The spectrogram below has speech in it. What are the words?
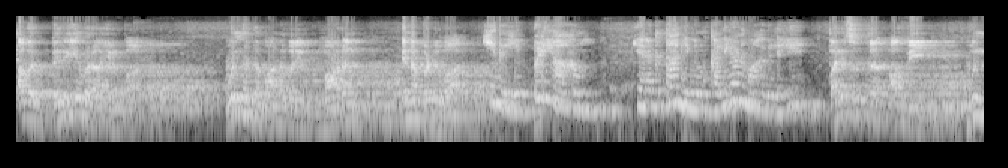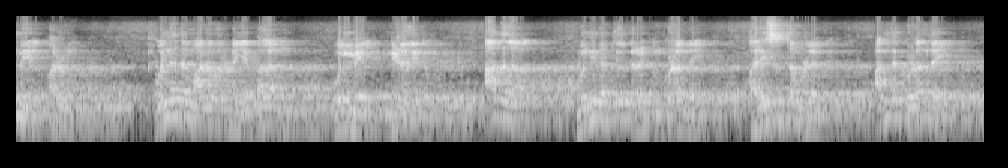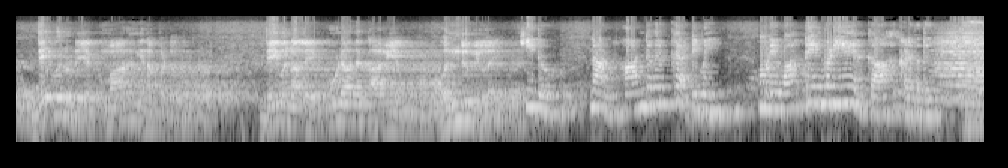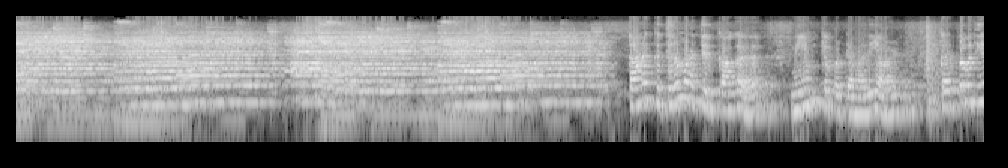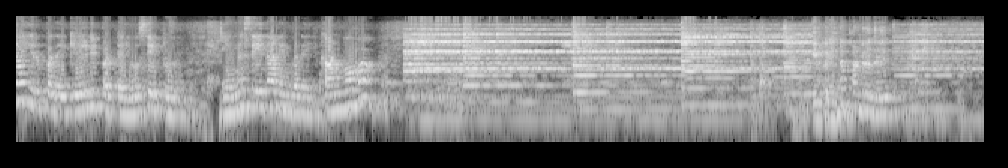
அவர் பெரியவராயிருப்பார். உன்னதமானவரின் குமாரன் எனப்படுவார். இது எப்படி ஆகும் எனக்கு தான் இன்னும் கல்யாணமாகவில்லையே. பரிசுத்த ஆவி உன்மேல் வரும். உன்னதமானவருடைய பலம் உன்மேல் நிழலிடும். ஆதலால் உன்னிடத்தில் பிறக்கும் குழந்தை பரிசுத்தம் உள்ளது அந்த குழந்தை தேவனுடைய குமாரன் எனப்படும். தேவனாலே கூடாத காரியம் ஒன்றுமில்லை. இதோ நான் ஆண்டவருக்கு அடிமை. உம்முடைய வார்த்தையின்படியே எனக்கு ஆக கடவது. தனக்கு திருமணத்திற்காக நியமிக்கப்பட்ட மரியாள் கர்ப்பவதியாய் இருப்பதை கேள்விப்பட்ட யோசிப்பு என்ன செய்தான் என்பதை காண்போமா? இப்ப என்ன பண்றது?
